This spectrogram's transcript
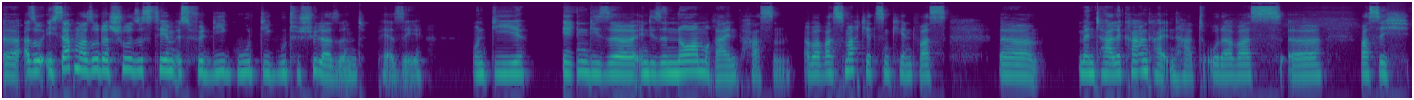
äh, also ich sag mal so, das Schulsystem ist für die gut, die gute Schüler sind, per se. Und die in diese, in diese Norm reinpassen. Aber was macht jetzt ein Kind, was äh, mentale Krankheiten hat oder was, äh, was sich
